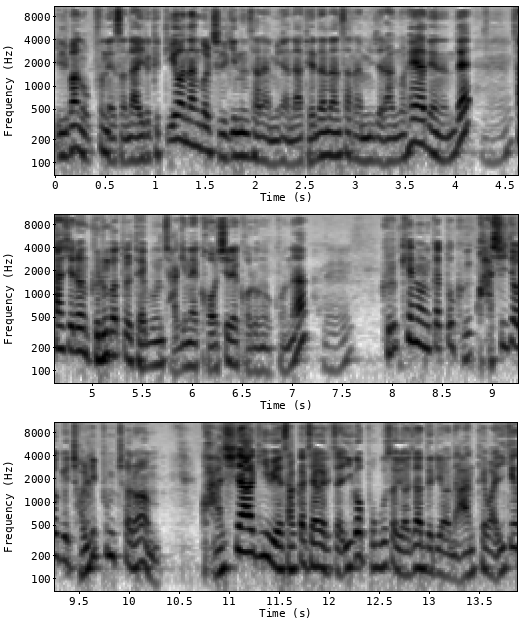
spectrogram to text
일반 오픈해서 나 이렇게 뛰어난 걸 즐기는 사람이야, 나 대단한 사람이지라는 걸 해야 되는데 네. 사실은 그런 것들 대부분 자기네 거실에 걸어놓거나 네. 그렇게 해놓으니까 또 그게 과시적인 전리품처럼 과시하기 위해서 아까 제가 그랬잖아요. 이거 보고서 여자들이요 나한테 와 이게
